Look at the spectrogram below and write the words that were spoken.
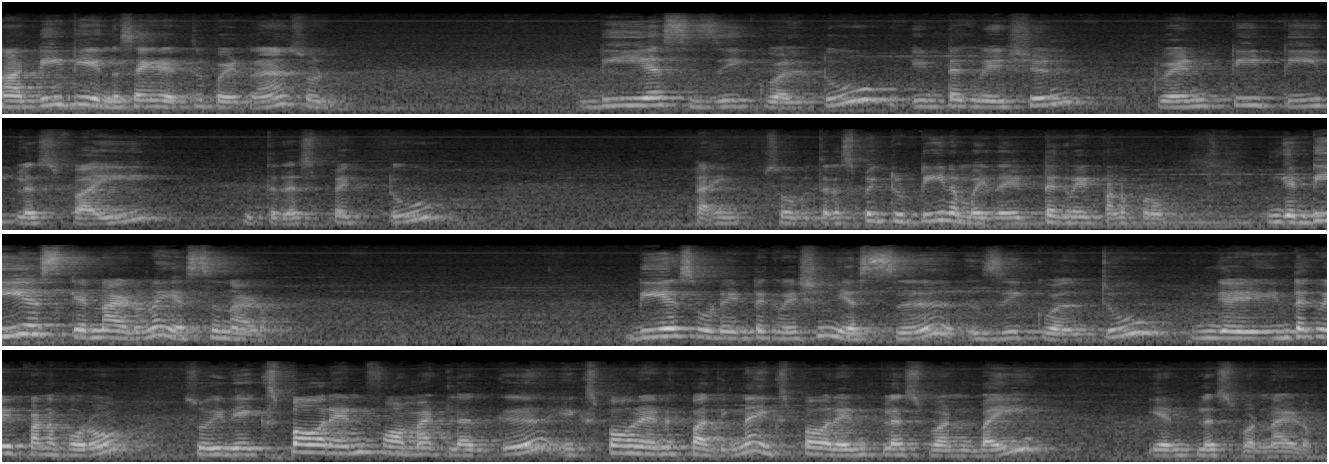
நான் டிடி இந்த சைடு எடுத்துகிட்டு போயிடுறேன். So ds is equal to integration 20 t plus 5 with respect to time so with respect to T நம்ம இதை இன்டகிரேட் பண்ண போகிறோம் இங்கே டிஎஸ்க்கு என்ன ஆகிடும்னா எஸ்ன்னு ஆகிடும் டிஎஸோட integration S is equal to இங்கே இன்டகிரேட் பண்ண போகிறோம் ஸோ இது எக்ஸ் பவர் என் ஃபார்மேட்டில் இருக்குது எக்ஸ் பவர் எனுக்கு பார்த்தீங்கன்னா X power N plus one by N plus one ஆகிடும்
